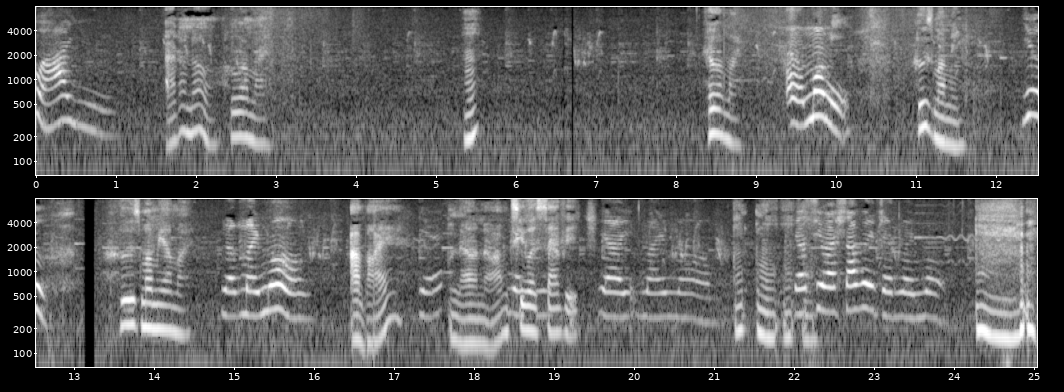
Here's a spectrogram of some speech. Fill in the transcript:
Who are you? I don't know. Who am I? Hmm? Who am I? Uh, mommy. Who's mommy? You. Whose mommy am I? You're my mom. Am I? Yeah. No, no. I'm Yes, Tiwa Savage. Yeah, my mom. Mm-mm, mm-mm. Yes, you are savage and my mom.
